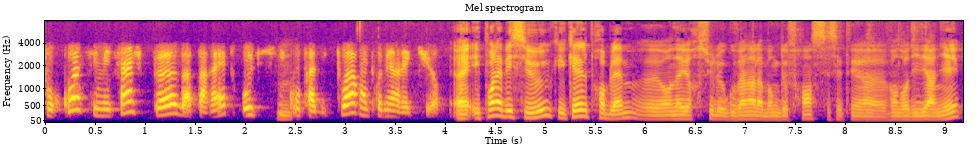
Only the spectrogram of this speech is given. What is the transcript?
pourquoi ces messages peuvent apparaître aussi hmm. contradictoires en première lecture. Euh, et pour la BCE, quel est le problème? Euh, On a eu reçu le gouverneur de la Banque de France, c'était euh, vendredi dernier.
